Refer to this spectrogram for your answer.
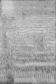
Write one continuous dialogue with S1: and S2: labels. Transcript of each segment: S1: empty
